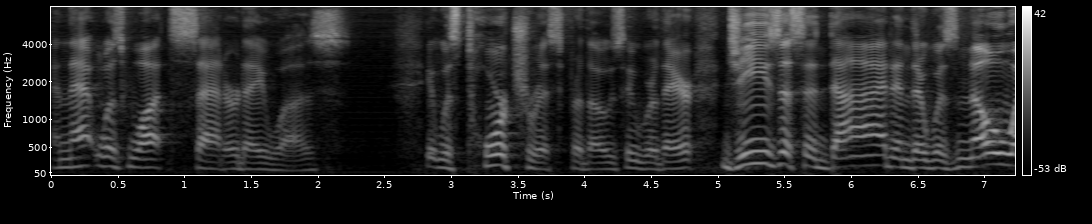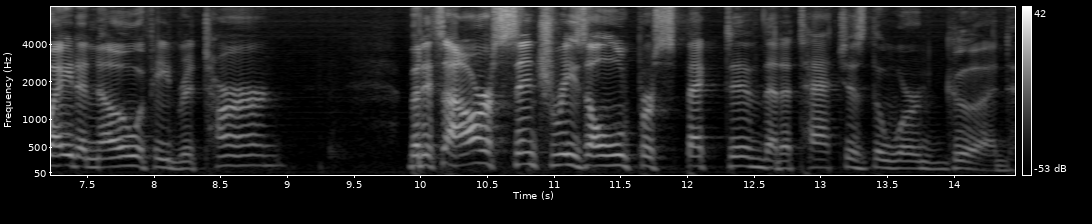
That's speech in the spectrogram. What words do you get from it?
And that was what Saturday was. It was torturous for those who were there. Jesus had died, and there was no way to know if he'd return. But it's our centuries old perspective that attaches the word good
